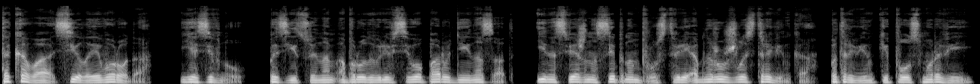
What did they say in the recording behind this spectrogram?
Такова сила его рода. Я зевнул. Позицию нам оборудовали всего пару дней назад, и на свеженасыпанном бруствере обнаружилась травинка. По травинке полз муравей.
